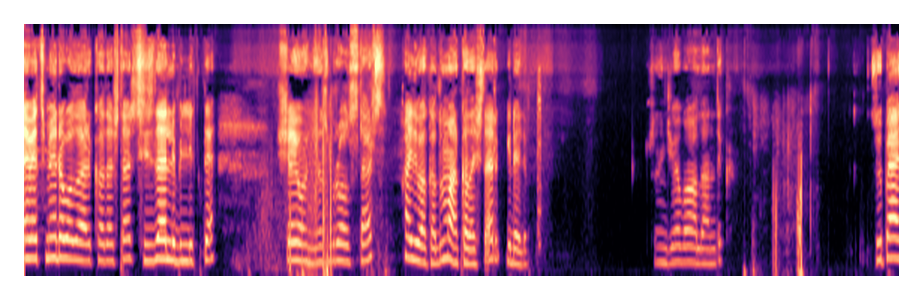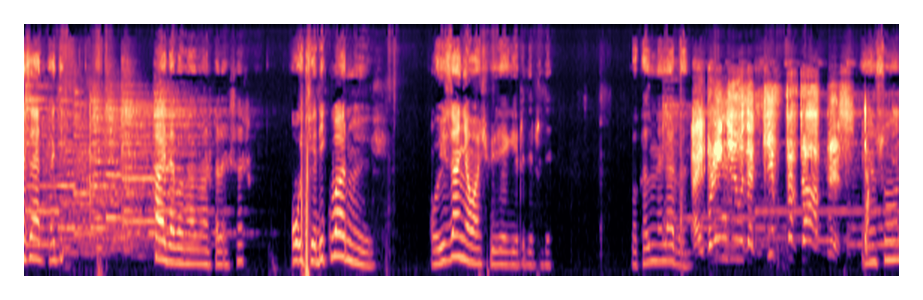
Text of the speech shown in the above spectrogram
Evet merhabalar arkadaşlar. Sizlerle birlikte şey oynuyoruz Brawl Stars. Hadi bakalım arkadaşlar girelim. Sunucuya bağlandık. Süpersel hadi. Haydi bakalım arkadaşlar. O içerik varmış. O yüzden yavaş bize girdirdi. Bakalım neler var. I bring you the gift of darkness. En son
